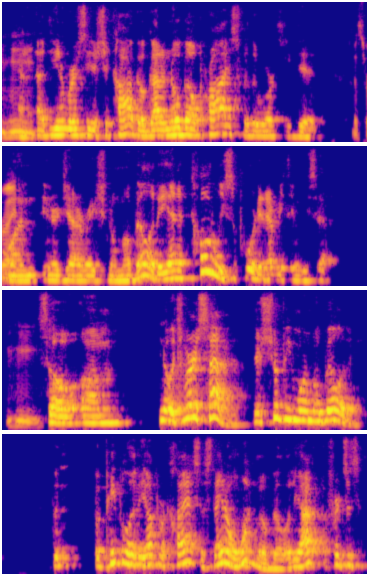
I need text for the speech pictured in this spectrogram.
mm-hmm. at, at the University of Chicago got a Nobel Prize for the work he did that's right. on intergenerational mobility, and it totally supported everything we said. Mm-hmm. So, um, you know, it's very sad. There should be more mobility, but but people in the upper classes they don't want mobility. I, for instance,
